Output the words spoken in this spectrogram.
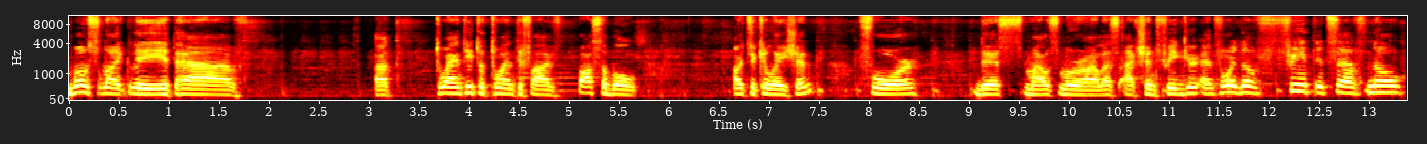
Most likely it have a 20 to 25 possible articulation for this Miles Morales action figure. And for the feet itself, no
